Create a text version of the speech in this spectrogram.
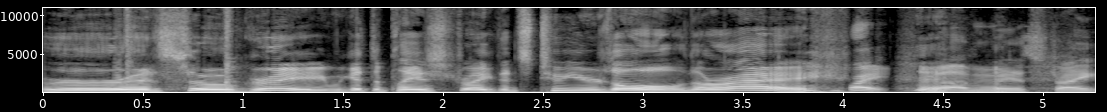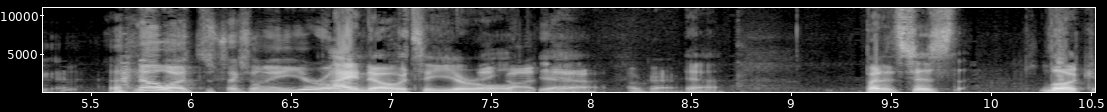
It's so great. We get to play a strike that's two years old. All right. right? Yeah, I mean, it's strike. No, it's the strike's only a year old. I know it's a year old. got- yeah. Okay. yeah, But it's just look.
